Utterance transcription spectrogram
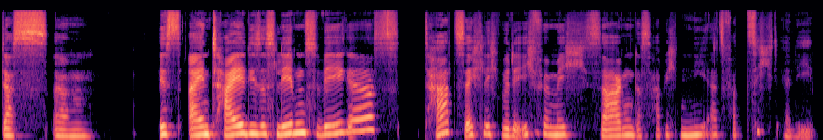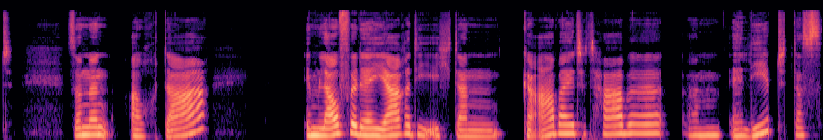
Das ähm, ist ein Teil dieses Lebensweges. Tatsächlich würde ich für mich sagen, das habe ich nie als Verzicht erlebt, sondern auch da im Laufe der Jahre, die ich dann gearbeitet habe, ähm, erlebt, dass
